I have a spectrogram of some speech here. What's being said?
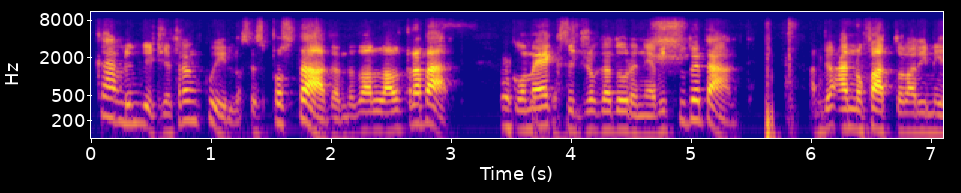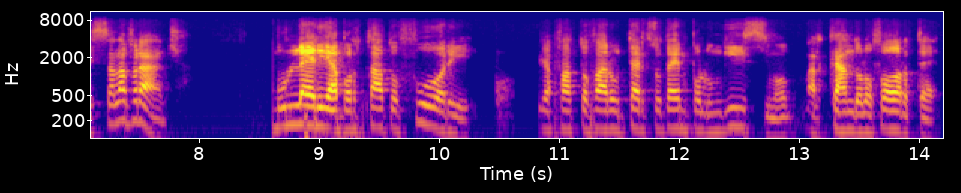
Carlo invece tranquillo, si è spostato, è andato dall'altra parte, come ex giocatore ne ha vissute tante, Abbiamo, hanno fatto la rimessa alla Francia, Bulleri ha portato fuori, gli ha fatto fare un terzo tempo lunghissimo, marcandolo forte.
